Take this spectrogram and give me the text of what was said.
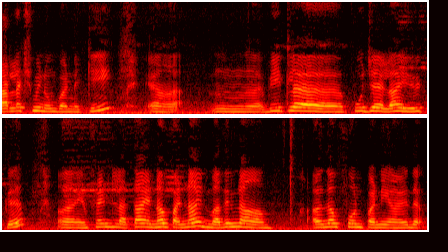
வரலட்சுமி நோம்பு அன்னைக்கு வீட்டில் பூஜை எல்லாம் இருக்குது என் ஃப்ரெண்ட் லதா என்ன பண்ணால் இது மாதிரி நான் அதுதான் ஃபோன் பண்ணி அழுதேன்.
